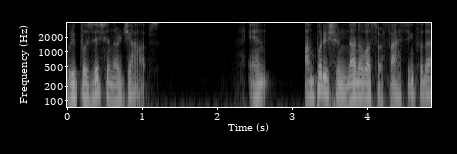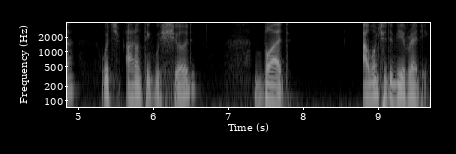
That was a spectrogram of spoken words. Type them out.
reposition our jobs. And I'm pretty sure none of us are fasting for that, which I don't think we should. But I want you to be ready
